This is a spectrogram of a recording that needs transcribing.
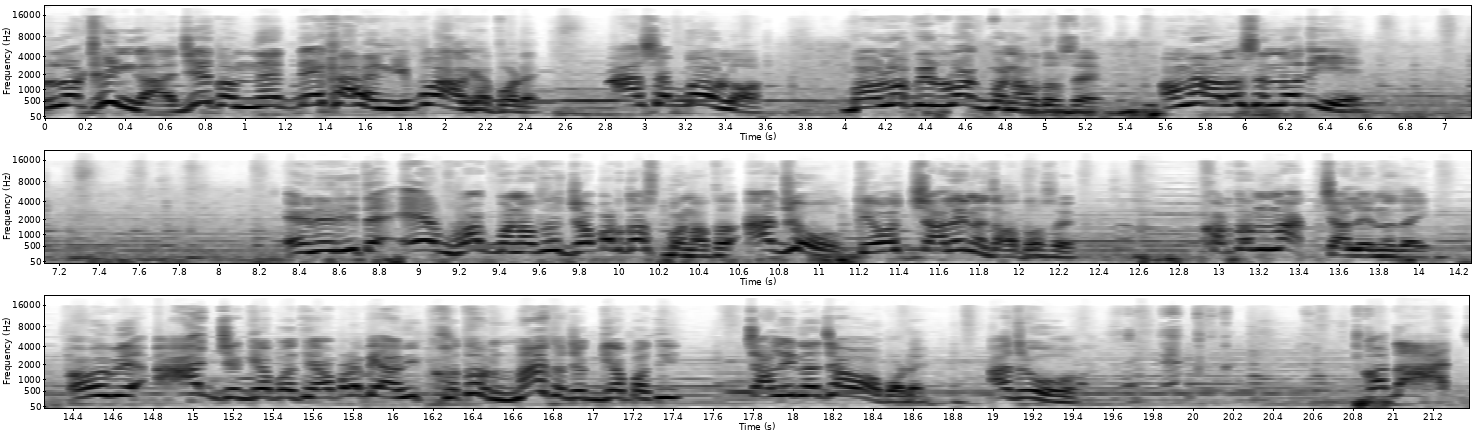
લઠીંગા. જે તમને દેખાય નહીં, બહુ આગળ પડે. આ છે બાવલો. બાવલો બી લોક બનાવતો છે. અમે ઓલો છે નદીએ. એની રીતે એ વ્લોગ બનાવતો, જબરદસ્ત બનાવતો. આ જો, કેવો ચાલીને જતો છે. ખતરનાક ચાલીને જાય. હવે બે આ જ જગ્યા પરથી આપણે બે આવી ખતરનાક જગ્યા પરથી ચાલીને જવા પડે. આ જુઓ. કદાચ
